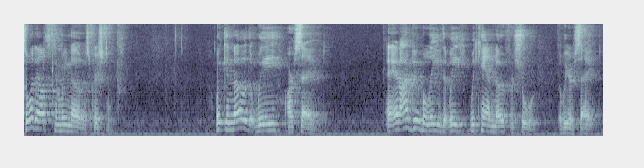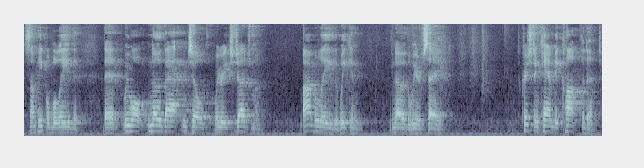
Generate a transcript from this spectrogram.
So, what else can we know as Christians? We can know that we are saved. And I do believe that we, we can know for sure that we are saved. Some people believe that, that we won't know that until we reach judgment. I believe that we can know that we are saved. The Christian can be confident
